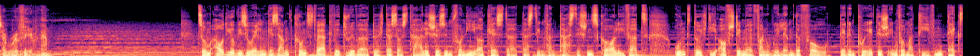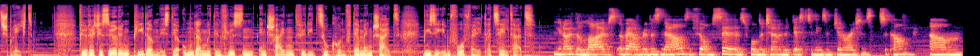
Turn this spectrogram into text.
to revere them? Zum audiovisuellen Gesamtkunstwerk wird River durch das australische Symphonieorchester, das den fantastischen Score liefert, und durch die Off-Stimme von Willem Dafoe, der den poetisch informativen Text spricht. Für Regisseurin Peedom ist der Umgang mit den Flüssen entscheidend für die Zukunft der Menschheit, wie sie im Vorfeld erzählt hat. You know, the lives of our rivers now, as the film says, will determine the destinies of generations to come. Um,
